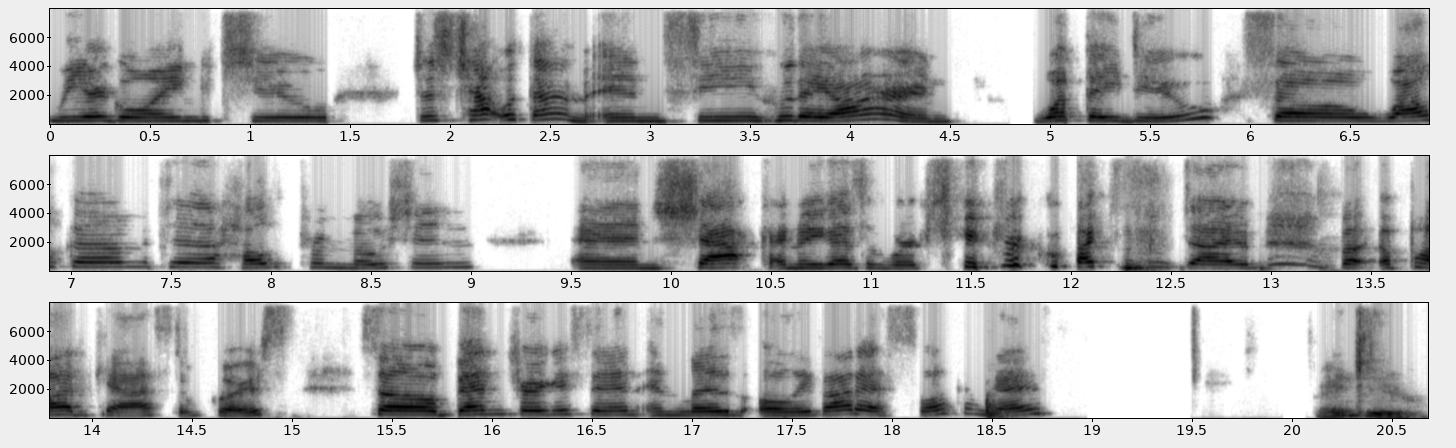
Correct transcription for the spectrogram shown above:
we are going to just chat with them and see who they are and what they do. So, welcome to Health Promotion and SHAC. I know you guys have worked here for quite some time, but a podcast, of course. So, Ben Ferguson and Liz Olivares, welcome, guys. Thank you.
